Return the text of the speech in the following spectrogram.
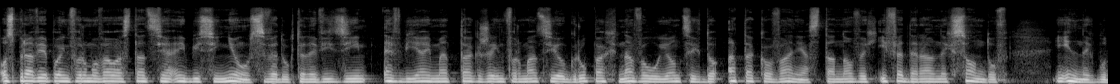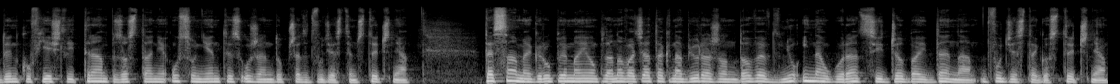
O sprawie poinformowała stacja ABC News. Według telewizji FBI ma także informacje o grupach nawołujących do atakowania stanowych i federalnych sądów i innych budynków, jeśli Trump zostanie usunięty z urzędu przed 20 stycznia. Te same grupy mają planować atak na biura rządowe w dniu inauguracji Joe Bidena 20 stycznia.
